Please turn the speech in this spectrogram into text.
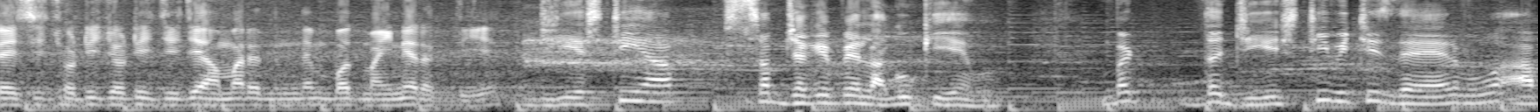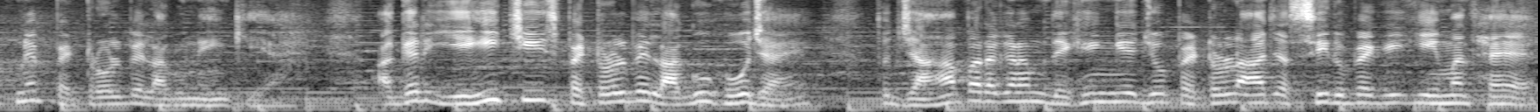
ऐसी छोटी छोटी चीज़ें हमारे धंधे में बहुत मायने रखती है। जीएसटी आप सब जगह पे लागू किए हो but the GST which is there वो आपने पेट्रोल पे लागू नहीं किया है। अगर यही चीज़ पेट्रोल पे लागू हो जाए तो जहाँ पर अगर हम देखेंगे जो पेट्रोल आज अस्सी रुपये की कीमत है,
